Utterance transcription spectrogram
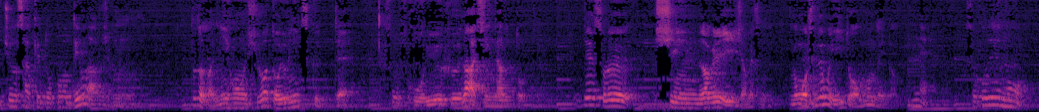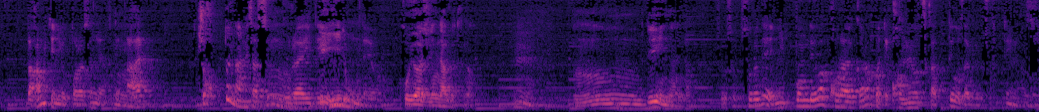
一応酒どころではあるじゃん、例えば日本酒はどういうふうに作ってそうそうこういう風な味になると。でそれ試飲だけでいいじゃん別に。飲ませてもいいとは思うんだよね。そこでもうバカみたいに酔っ払わせるんじゃなくて、うん。あちょっと舐めさせるぐらいでいいんだよ、こういう味になるってなうん。うーん。でいいんだ。よそうそう。それで日本では古来からこうやって米を使ってお酒を作っています。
